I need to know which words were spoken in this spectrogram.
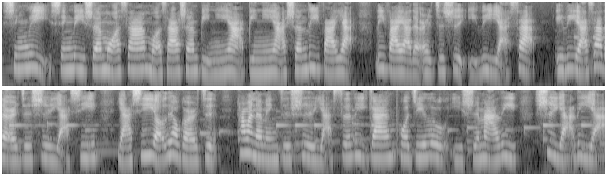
辛利、辛利生摩萨，摩萨生比尼亚，比尼亚生利法亚，利法亚的儿子是以利亚撒，以利亚撒的儿子是亚希，亚希有六个儿子，他们的名字是亚斯利干、波基路、以实玛利、示亚利亚、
